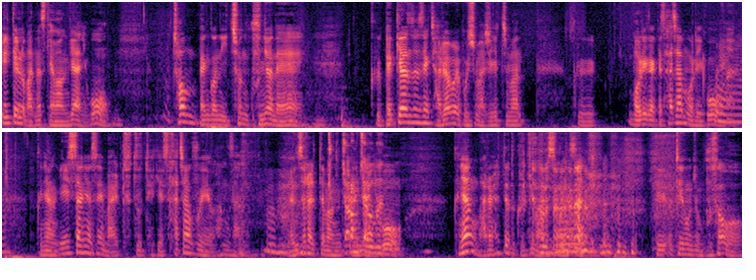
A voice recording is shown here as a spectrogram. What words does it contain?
일대일로 만나서 대화한 게 아니고 처음 뵌 거는 2009년에 그 백기환 선생 자료를 보시면 아시겠지만 그 머리가 이렇게 사자머리고 네. 그냥 일상에서의 말투도 되게 사자후해요 항상 음. 연설할 때만 아니고 그냥 말을 할 때도 그렇게 말씀하세요. 근데 어떻게 보면 좀 무서워.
